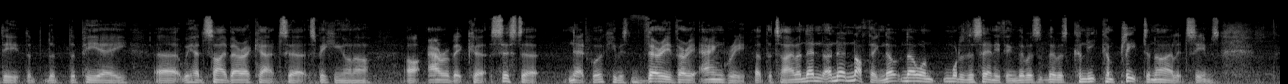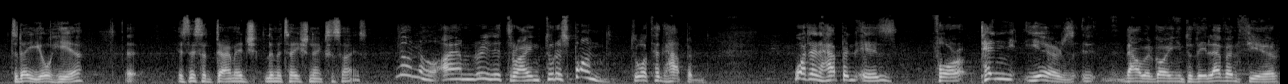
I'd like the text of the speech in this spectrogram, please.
the, the, the, the PA. Uh, we had Saeb Erekat uh, speaking on our, our Arabic uh, sister network. He was very, very angry at the time, and then, and then nothing. No, no one wanted to say anything. There was, there was complete denial, it seems. Today you're here. Uh, is this a damage limitation exercise? No, no. I am really trying to respond to what had happened. What had happened is, for 10 years, uh, now we're going into the 11th year,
